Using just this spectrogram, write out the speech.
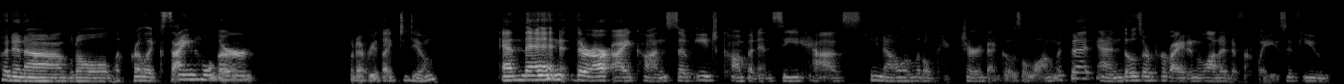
put in a little acrylic sign holder, whatever you'd like to do. And then there are icons. So each competency has, you know, a little picture that goes along with it. And those are provided in a lot of different ways if you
